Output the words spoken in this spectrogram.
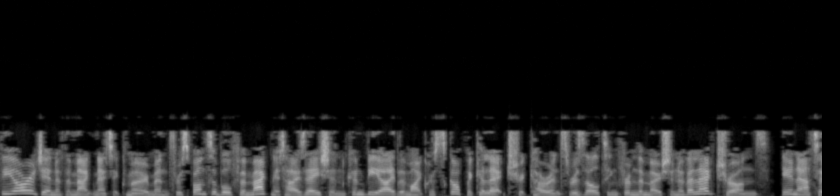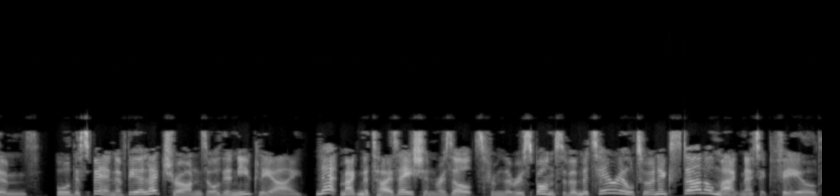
The origin of the magnetic moments responsible for magnetization can be either microscopic electric currents resulting from the motion of electrons in atoms, or the spin of the electrons or the nuclei. Net magnetization results from the response of a material to an external magnetic field,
